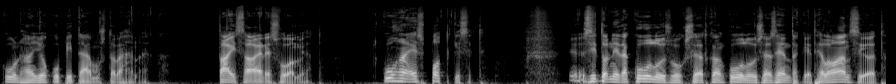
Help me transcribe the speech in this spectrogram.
kunhan joku pitää musta vähän aikaa. Tai saa edes huomiota. Kunhan edes potkisit. Sitten on niitä kuuluisuuksia, jotka on kuuluisia sen takia, että heillä on ansioita.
